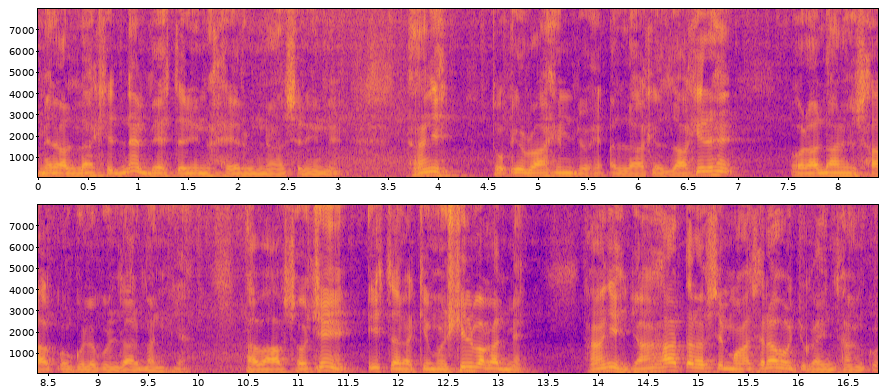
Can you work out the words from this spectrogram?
میرا اللہ کتنے بہترین خیر الناصرین ہے ہاں جی؟ تو ابراہیم جو ہے اللہ کے ذاکر ہیں اور اللہ نے اس کو گل گلزار بن گیا۔ اب آپ سوچیں اس طرح کی مشکل وقت میں ہاں جی جہاں ہر طرف سے معاشرہ ہو چکا انسان کو،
